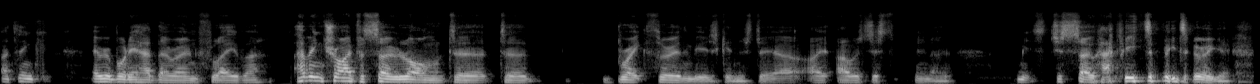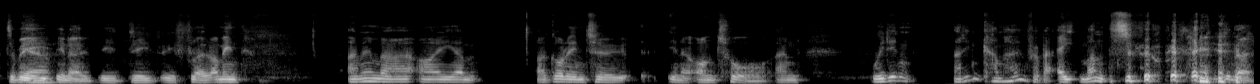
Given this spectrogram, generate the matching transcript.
I think everybody had their own flavour. Having tried for so long to to break through in the music industry, I, I, I was just, you know, it's just so happy to be doing it, to be, Yeah. you know, be, be, be float. I mean, I remember I, I, um, I got into, you know, on tour and we didn't, I didn't come home for about eight months. you know,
